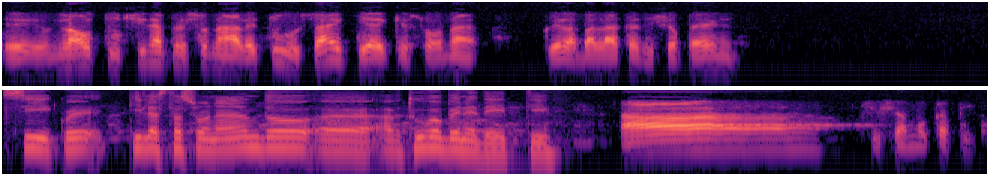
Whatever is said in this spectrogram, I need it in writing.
eh, una otticina personale, tu sai chi è che suona quella ballata di Chopin? Sì, que- chi la sta suonando? Uh, Arturo Benedetti. Ah, ci siamo capiti.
